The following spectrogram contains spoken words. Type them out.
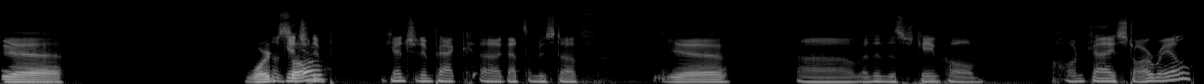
Yeah. Word Oh, Genshin. Imp- Genshin Impact uh, got some new stuff, Yeah. um, and then this game called Honkai Star Rail.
